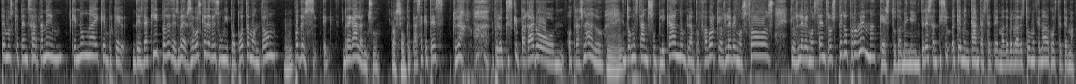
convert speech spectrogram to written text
temos que pensar tamén que non hai quen, porque desde aquí podedes ver, se vos queredes un hipopótamo montón, mm. podes, eh, regalancho. Ah, sí. O que pasa que tes, claro, pero tes que pagar o, o traslado. Uh -huh. Entón están suplicando, en plan, por favor, que os leven os zoos, que os leven os centros, pero o problema, que isto tamén é interesantísimo, que me encanta este tema, de verdade, estou emocionada con este tema.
